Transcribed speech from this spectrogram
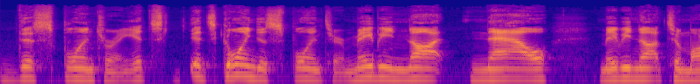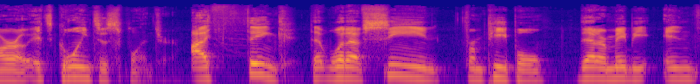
this splintering. It's it's going to splinter. Maybe not now, maybe not tomorrow. It's going to splinter. I think that what I've seen from people that are maybe in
